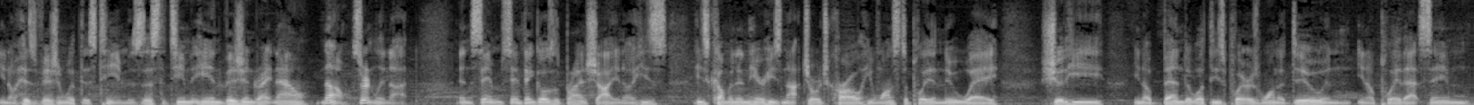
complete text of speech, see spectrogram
you know his vision with this team. Is this the team that he envisioned right now? No, certainly not. And same same thing goes with Brian Shaw. You know, he's he's coming in here. He's not George Karl. He wants to play a new way. Should he, you know, bend to what these players want to do and you know play that same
